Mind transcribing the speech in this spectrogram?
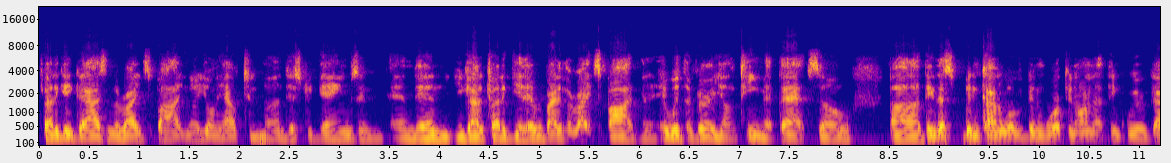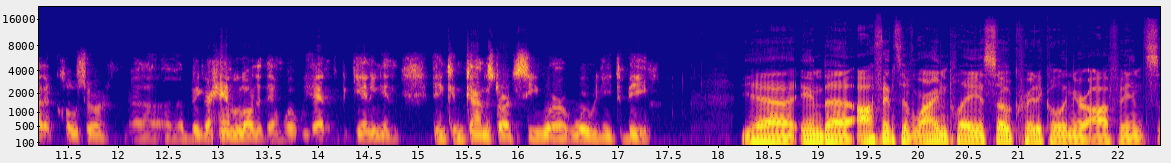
try to get guys in the right spot. You know, you only have two non-district games, and and then you got to try to get everybody in the right spot, and, with a very young team at that. So uh, I think that's been kind of what we've been working on. I think we've got a closer, uh, a bigger handle on it than what we had at the beginning, and and can kind of start to see where where we need to be. Yeah, and uh, offensive line play is so critical in your offense.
